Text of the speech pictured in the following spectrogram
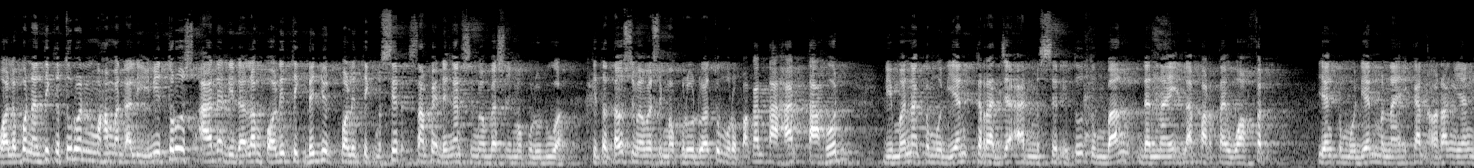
Walaupun nanti keturunan Muhammad Ali ini terus ada di dalam politik dejut politik Mesir sampai dengan 1952. Kita tahu 1952 itu merupakan tahun tahun di mana kemudian kerajaan Mesir itu tumbang dan naiklah partai Wafd yang kemudian menaikkan orang yang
